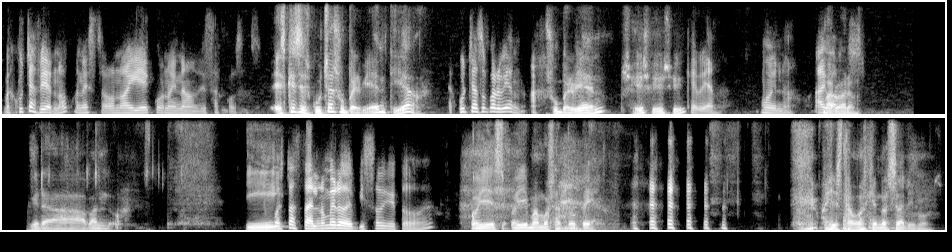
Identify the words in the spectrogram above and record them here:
Me escuchas bien, ¿no? Con esto no hay eco, no hay nada de esas cosas. Es que se escucha súper bien, tía. ¿Me escuchas súper bien? Ah, Súper bien. Sí, sí, sí. qué bien. Bueno, ahí Bárbaro. vamos. Grabando. He Y puesto hasta el número de episodio y todo, ¿eh? hoy, es, hoy vamos a tope. Hoy estamos que no salimos.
